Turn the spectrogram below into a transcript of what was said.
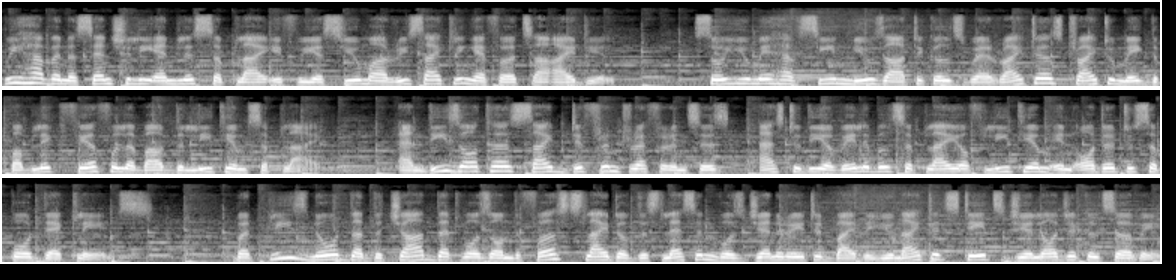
we have an essentially endless supply if we assume our recycling efforts are ideal. So you may have seen news articles where writers try to make the public fearful about the lithium supply. And these authors cite different references as to the available supply of lithium in order to support their claims. But please note that the chart that was on the first slide of this lesson was generated by the United States Geological Survey,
